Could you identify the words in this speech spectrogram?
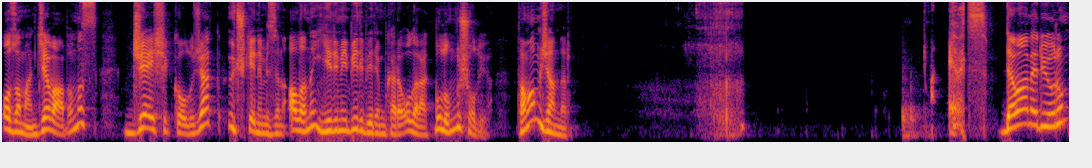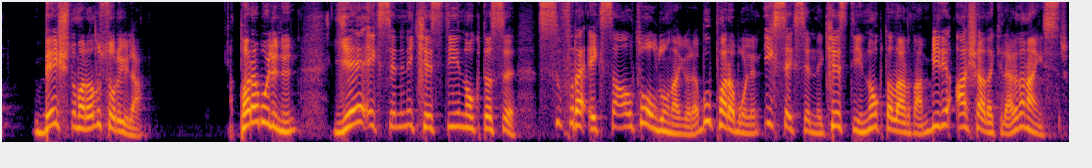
O zaman cevabımız C şıkkı olacak. Üçgenimizin alanı 21 birim kare olarak bulunmuş oluyor. Tamam mı canlarım? Evet. Devam ediyorum. 5 numaralı soruyla. Parabolünün y eksenini kestiği noktası 0'a eksi 6 olduğuna göre bu parabolün x eksenini kestiği noktalardan biri aşağıdakilerden hangisidir?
